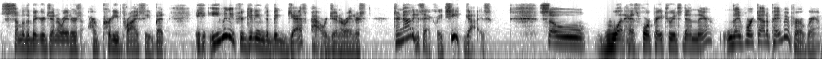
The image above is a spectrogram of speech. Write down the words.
some of the bigger generators are pretty pricey, but even if you're getting the big gas power generators, they're not exactly cheap, guys. So, what has 4Patriots done there? They've worked out a payment program.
